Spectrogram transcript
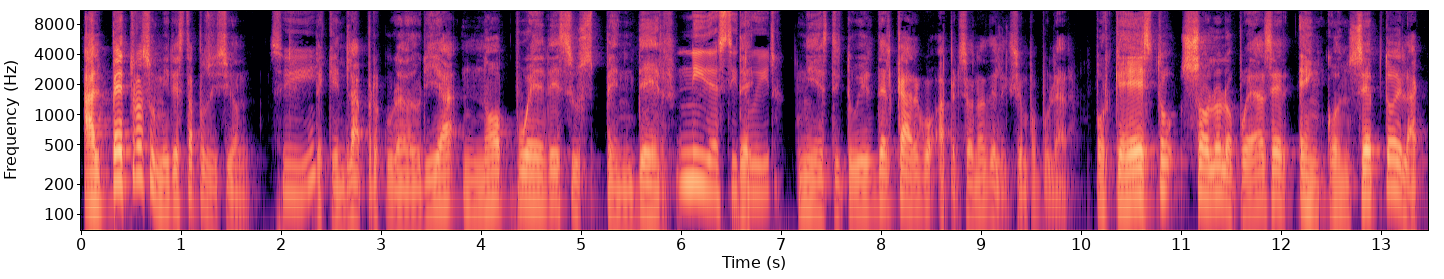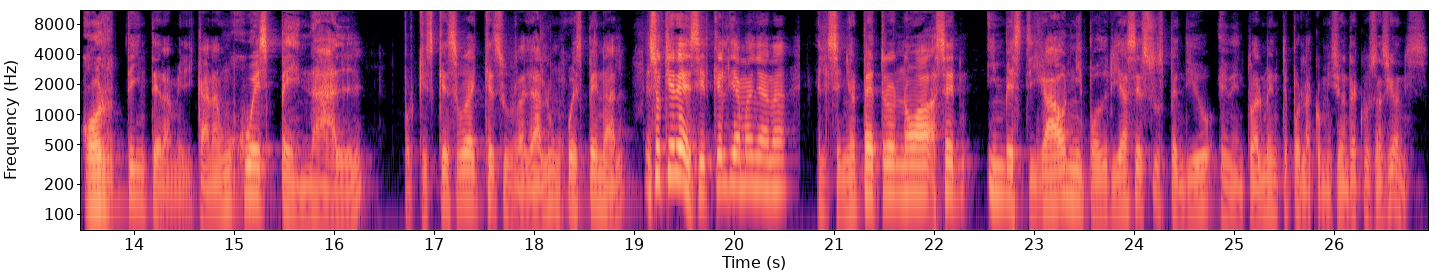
Al Petro asumir esta posición sí. de que la Procuraduría no puede suspender ni destituir ni destituir del cargo a personas de elección popular, porque esto solo lo puede hacer en concepto de la Corte Interamericana, un juez penal porque es que eso hay que subrayarlo, un juez penal. Eso quiere decir que el día de mañana el señor Petro no va a ser investigado ni podría ser suspendido eventualmente por la Comisión de Acusaciones.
